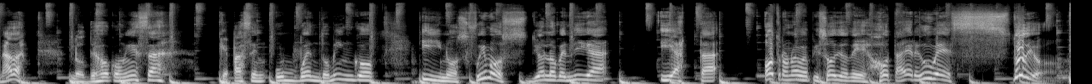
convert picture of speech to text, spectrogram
nada, los dejo con esa. Que pasen un buen domingo y nos fuimos. Dios los bendiga y hasta otro nuevo episodio de JRV Studio.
